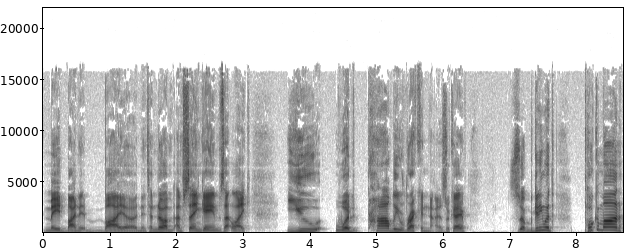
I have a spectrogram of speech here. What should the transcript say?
made by by uh, Nintendo. I'm, I'm saying games that like you would probably recognize, okay? So, beginning with Pokemon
